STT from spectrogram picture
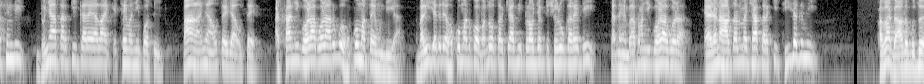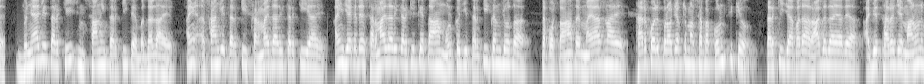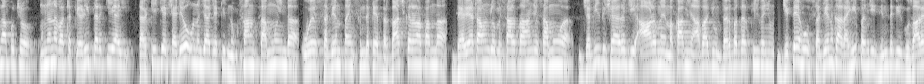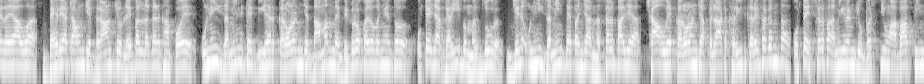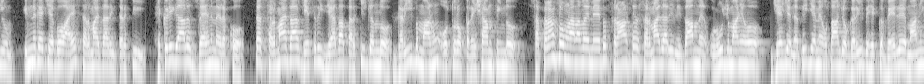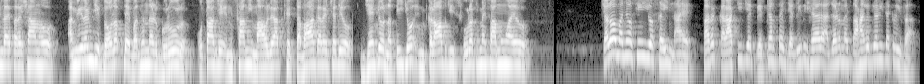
سنندی دنیا ترقی کرائے کتنے ون پہت پاس گھوڑا گھوڑا رگو حکومت ہوں وی جمت کو ورقیاتی پروجیکٹ شروع کرتی تھی گھوڑا گھوڑا اڑنے ہاؤٹن میں ترقی تھی اللہ دنیا کی ترقی انسانی ترقی بدل ہے اصان کی ترقی سرمائے داری ترقی ہے جی کدھر سرمائے داری ترقی کے تعلیم ملک کی ترقی سمجھو تھا تو تعلیم معیار نہ ہے۔ تھر کوئی پروجیکٹ میں سبق کون سیک ترقی جب وا رگ گایا وایا اج تھر مان کا پوچھو انٹر ترقی آئی؟ ترقی کے چڑھ ان ساموں سدی تھی سندھ کے برداشت کرنا پہنا بحریہ ٹاؤن جو مثال تعلے ساموں جدید شہر کی آڑ میں مقامی آبادی در بدرتی ہو جاتے وہ سدی رہی زندگی گُزارے رہا ہوا۔ بحریا ٹاؤن کے برانڈ جو لبل لگ زمین کے بہر کروڑن کے دامن میں وکڑو وجے تو غریب مزدور جن انی زمین پنجا نسل پالیا چاہے کروڑوں جا پلاٹ خرید کر سنتا صرف امیرن جو بستی آباد کیندون ان کے چائے داری ترقی ایکڑی گال ذہن میں رکھو ته سرمائيدار جيتري زياده ترقي ڪندو غريب ماڻهو اوترو پريشان ٿيندو. سترهن سؤ اڻانوي ۾ به فرانس سرمائيداري نظام ۾ عروج ماڻيو هو جنهن جي نتيجي ۾ اتان جو غريب هڪ ويلي ماني لاءِ پريشان هو. اميرن جي دولت تي وڌندڙ گرور اتان جي انساني ماهوليات کي تباهه ڪري ڇڏيو جنهن جو نتيجو انڪلاب جي سورت ۾ سامهون آيو. چلو مڃوسين اهو صحيح نه آهي پر ڪراچي جي پيٽن تي جديد شهر اڏڻ ۾ توهان کي ڪهڙي تڪليف آهي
